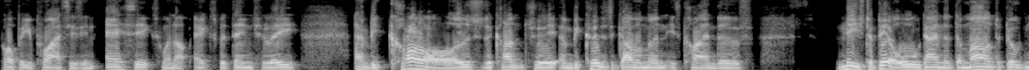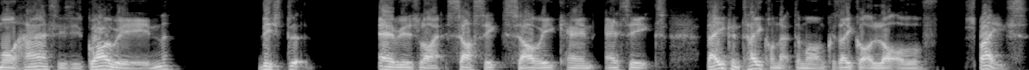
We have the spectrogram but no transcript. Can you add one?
property prices in Essex went up exponentially. And because the country and because the government is kind of needs to build and the demand to build more houses is growing, this areas like Sussex, Surrey, Kent, Essex, they can take on that demand because they've got a lot of space.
